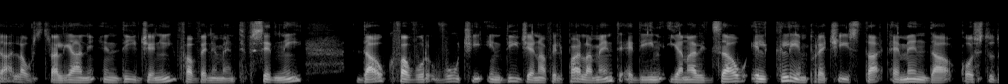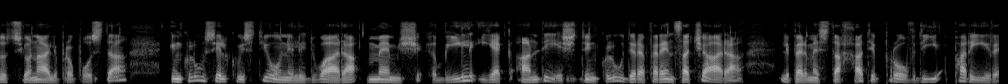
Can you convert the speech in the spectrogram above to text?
tal-Awstraljan Indiġeni f'avveniment f'Sydney Dawk favur vuċi indiġena fil-Parlament qegħdin janalizzaw il-kliem preċiż ta' emenda kostituzzjonali proposta, inkluż il-kwistjoni li dwarha m'hemmx qbil jekk għandhiex tinkludi referenza ċara li permezz tagħha tipprovdi parir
